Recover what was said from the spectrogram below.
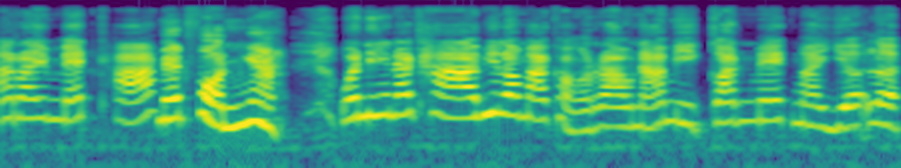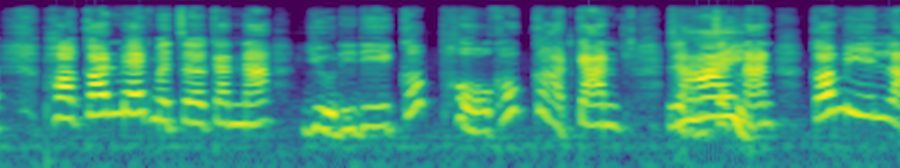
อะไรเม็ดคะ เม็ดฝนไงวันนี้นะคะพี่เรามาของเรานะ มีก้อนเมฆมาเยอะเลย พอก้อนเมฆมาเจอกันนะ อยู่ดีๆ ก็โผล่เขากอดกัน หลังจากนั้นก็มีไหล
